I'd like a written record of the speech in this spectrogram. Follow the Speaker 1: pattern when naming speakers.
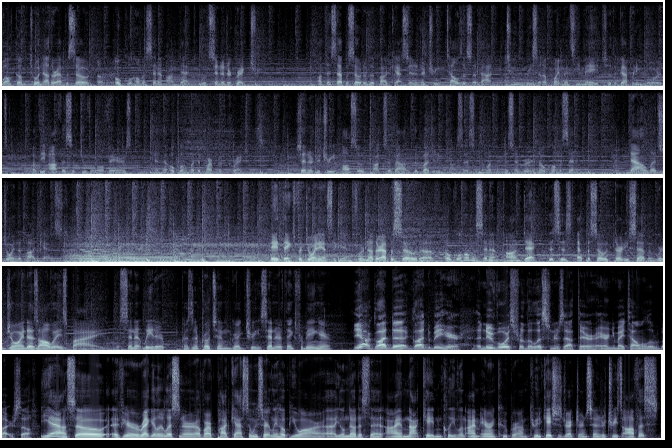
Speaker 1: Welcome to another episode of Oklahoma Senate on Deck with Senator Greg Treat. On this episode of the podcast, Senator Treat tells us about two recent appointments he made to the governing boards of the Office of Juvenile Affairs and the Oklahoma Department of Corrections. Senator Treat also talks about the budgeting process in the month of December in the Oklahoma Senate. Now let's join the podcast. Hey, thanks for joining us again for another episode of Oklahoma Senate on Deck. This is episode 37. We're joined, as always, by the Senate leader, President Pro Tem Greg Treat. Senator, thanks for being here.
Speaker 2: Yeah, glad to glad to be here. A new voice for the listeners out there. Aaron, you may tell them a little about yourself.
Speaker 1: Yeah, so if you're a regular listener of our podcast, and we certainly hope you are, uh, you'll notice that I am not Caden Cleveland. I'm Aaron Cooper. I'm Communications Director in Senator Treat's office.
